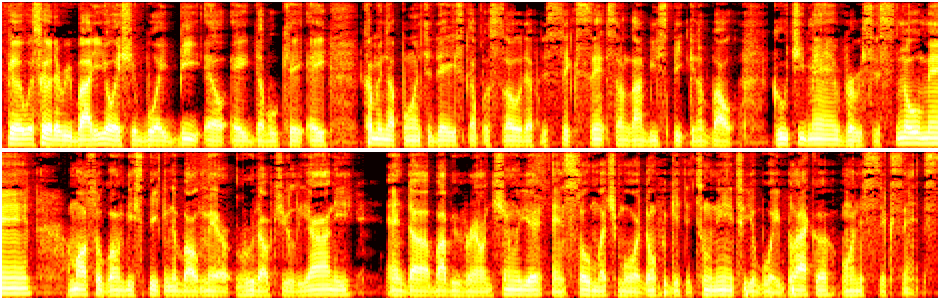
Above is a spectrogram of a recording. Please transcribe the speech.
good? What's good, everybody? Yo, it's your boy B L A W K A. Coming up on today's episode of The Sixth Sense, I'm gonna be speaking about Gucci Mane versus Snowman. I'm also gonna be speaking about Mayor Rudolph Giuliani and uh, Bobby Brown Jr. and so much more. Don't forget to tune in to your boy Blacker on The Sixth Sense.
